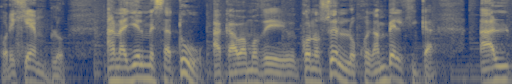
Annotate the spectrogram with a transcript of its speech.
por ejemplo, a Nayel Mesatú, acabamos de conocerlo, juega en Bélgica, al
